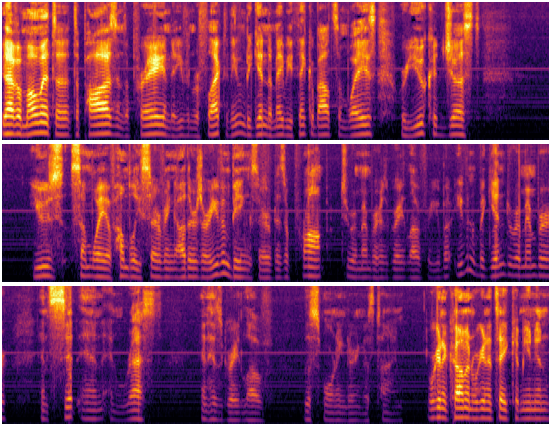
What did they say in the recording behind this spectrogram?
you have a moment to, to pause and to pray and to even reflect and even begin to maybe think about some ways where you could just use some way of humbly serving others or even being served as a prompt to remember his great love for you, but even begin to remember and sit in and rest in his great love this morning during this time. We're going to come and we're going to take communion.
